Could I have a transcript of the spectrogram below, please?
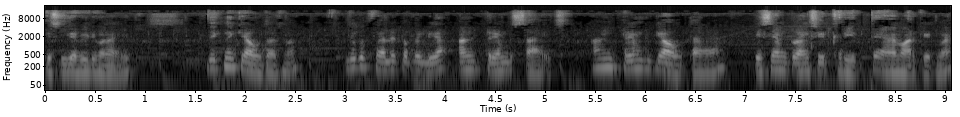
किसी का वीडियो बनाएँगे। देखने क्या होता है इसमें। देखो, पहले टॉपिक लिया अनट्रिम्ड साइज़ अनट्रिम्ड क्या होता है? जैसे हम ड्राइंग सीट खरीदते हैं मार्केट में।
